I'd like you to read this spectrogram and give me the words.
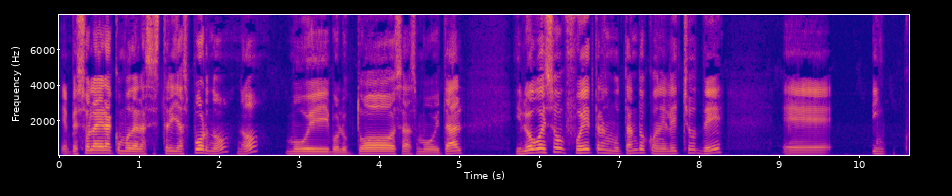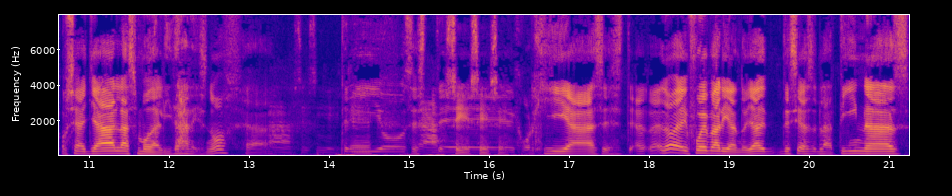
empezó la era como de las estrellas porno no muy voluptuosas muy tal. Y luego eso fue transmutando con el hecho de eh, o sea ya las modalidades no o sea Ah, sí, sí. tríos, ah, este, sí, sí, sí. orgías, este, no, fue variando, ya decías latinas,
